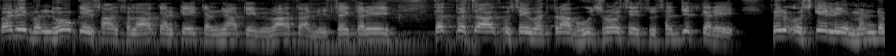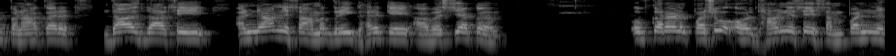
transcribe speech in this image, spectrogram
पहले बंधुओं के साथ सलाह करके कन्या के विवाह का निश्चय करे। तत्पश्चात उसे वस्त्राभूषणों से सुसज्जित करे। फिर उसके लिए मंडप बनाकर दास दासी अन्यान्य सामग्री घर के आवश्यक उपकरण पशु और धान्य से संपन्न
